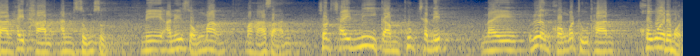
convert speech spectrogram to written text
การให้ทานอันสูงสุด มีอานิสงส์มากมหาศาล ชดใช้หนี้กรรมทุกชนิดในเรื่องของวัตถุทาน cover ได้หมด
